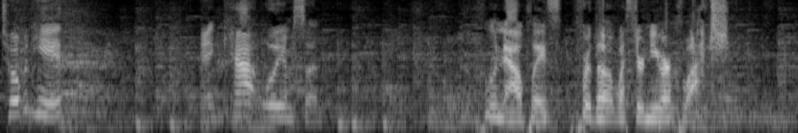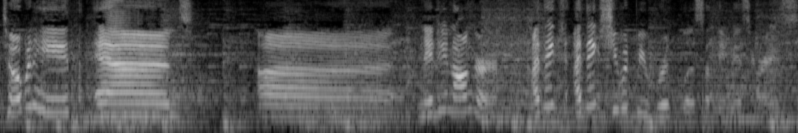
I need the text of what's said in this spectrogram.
Tobin Heath and Kat Williamson. Who now plays for the Western New York Flash? Tobin Heath and uh, Nadine Angerer. I think I think she would be ruthless at the Amazing Race.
